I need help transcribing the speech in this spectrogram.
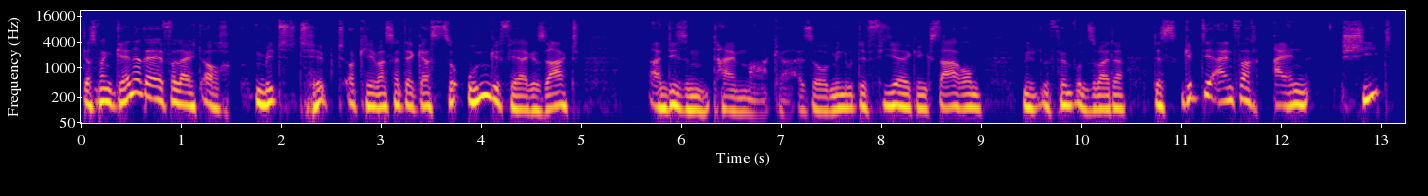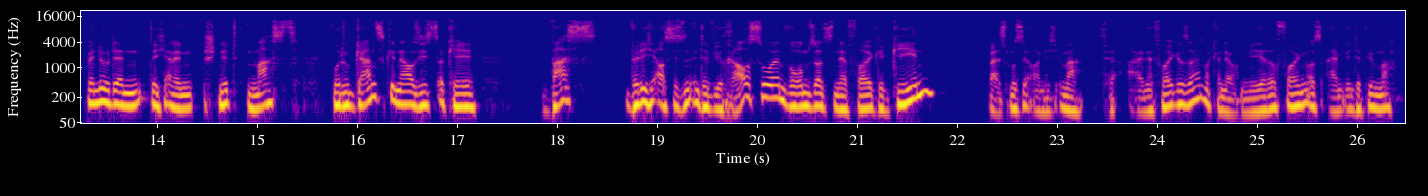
Dass man generell vielleicht auch mittippt, okay, was hat der Gast so ungefähr gesagt? An diesem Time-Marker. Also Minute vier ging es darum, Minute fünf und so weiter. Das gibt dir einfach ein Sheet, wenn du denn dich an den Schnitt machst, wo du ganz genau siehst, okay, was will ich aus diesem Interview rausholen? Worum soll es in der Folge gehen? Weil es muss ja auch nicht immer für eine Folge sein. Man kann ja auch mehrere Folgen aus einem Interview machen.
